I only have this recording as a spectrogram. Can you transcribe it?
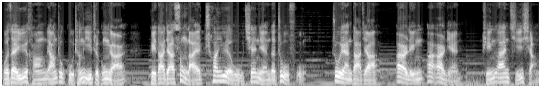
我在余杭良渚古城遗址公园，给大家送来穿越五千年的祝福，祝愿大家二零二二年平安吉祥，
